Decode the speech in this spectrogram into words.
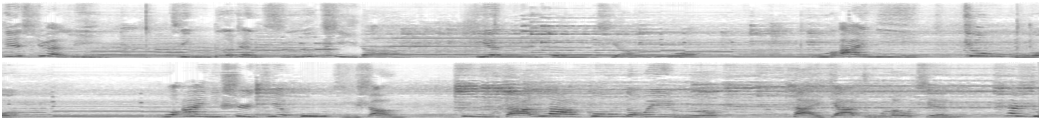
洁绚丽，景德镇瓷器的天工巧夺。我爱你，中国！我爱你，世界屋脊上布达拉宫的巍峨，戴家竹楼前。那如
